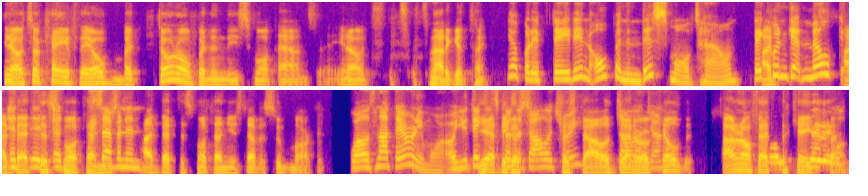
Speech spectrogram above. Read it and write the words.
you know, it's okay if they open, but don't open in these small towns. You know, it's it's, it's not a good thing. Yeah, but if they didn't open in this small town, they I- couldn't get milk. I at- bet at- this at small town. seven used, and I bet this small town used to have a supermarket. well, it's not there anymore. Oh, you think yeah, it's because because of Dollar because Tree? Dollar General General? killed it. I don't know if that's Well, the case. we, had but-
